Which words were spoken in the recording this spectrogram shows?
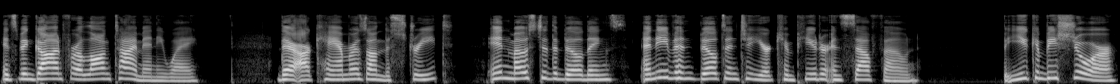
It's been gone for a long time anyway. There are cameras on the street, in most of the buildings, and even built into your computer and cell phone. But you can be sure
